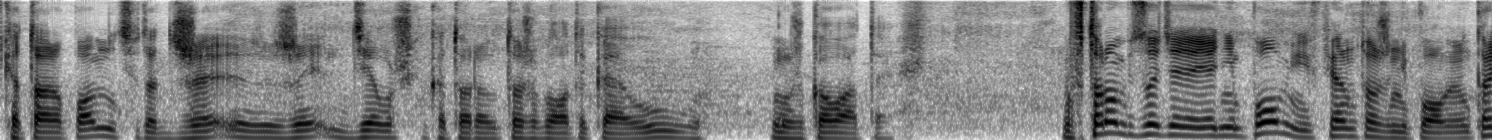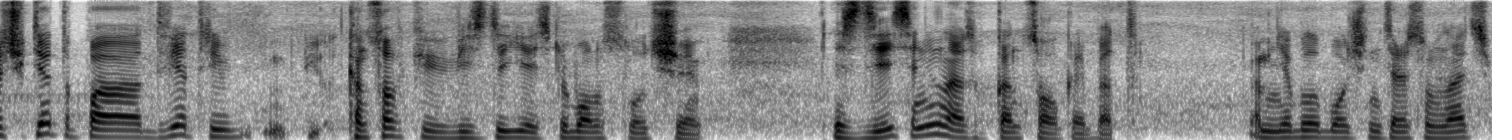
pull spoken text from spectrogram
Которая, помните, вот эта Дже, Дже, девушка, которая тоже была такая, у, мужиковатая. Во втором эпизоде я не помню, и в первом тоже не помню. Ну, короче, где-то по 2-3 концовки везде есть в любом случае. Здесь я не знаю, сколько концовка, ребят. Мне было бы очень интересно узнать,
